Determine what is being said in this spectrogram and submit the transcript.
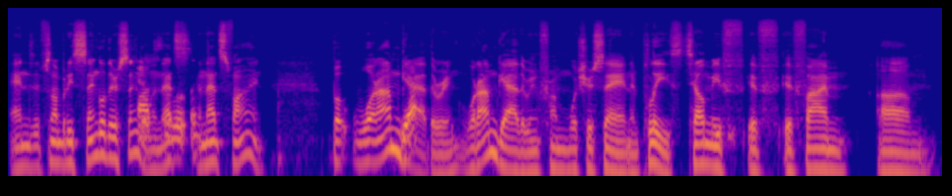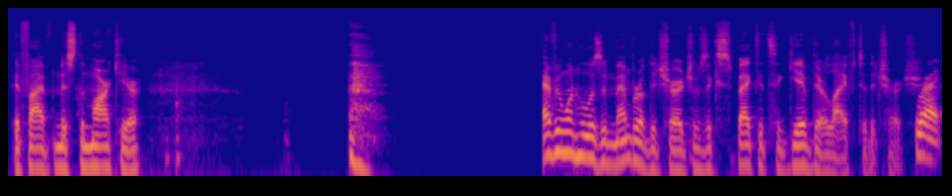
and if somebody's single, they're single, Absolutely. and that's and that's fine. But what I'm yep. gathering, what I'm gathering from what you're saying, and please tell me if if if I'm um if I've missed the mark here. everyone who was a member of the church was expected to give their life to the church. Right.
